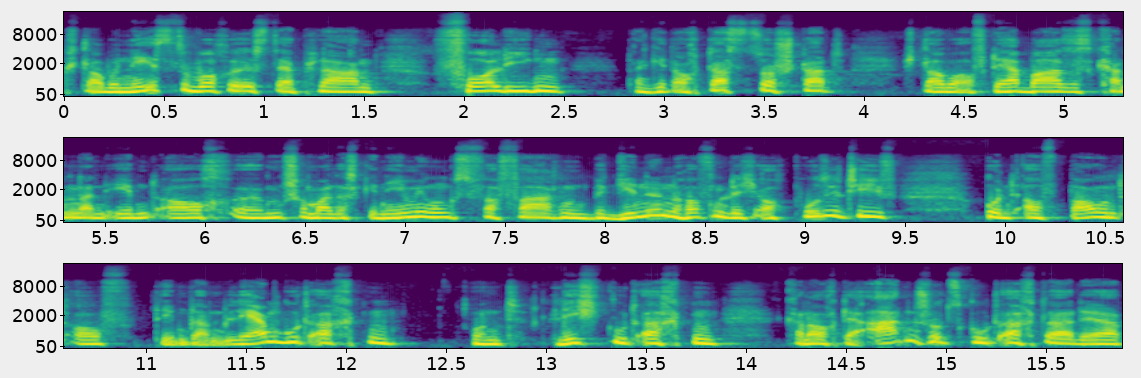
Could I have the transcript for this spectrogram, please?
ich glaube, nächste Woche ist der Plan vorliegen. Dann geht auch das zur Stadt. Ich glaube, auf der Basis kann dann eben auch ähm, schon mal das Genehmigungsverfahren beginnen, hoffentlich auch positiv und aufbauend auf dem dann Lärmgutachten und Lichtgutachten kann auch der Artenschutzgutachter, der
